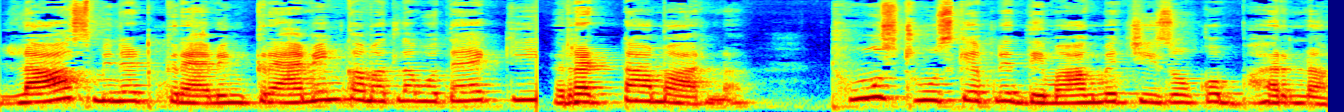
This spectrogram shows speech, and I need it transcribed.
लास्ट मिनट क्रैमिंग क्रैमिंग का मतलब होता है कि रट्टा मारना ठूस ठूस के अपने दिमाग में चीज़ों को भरना।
